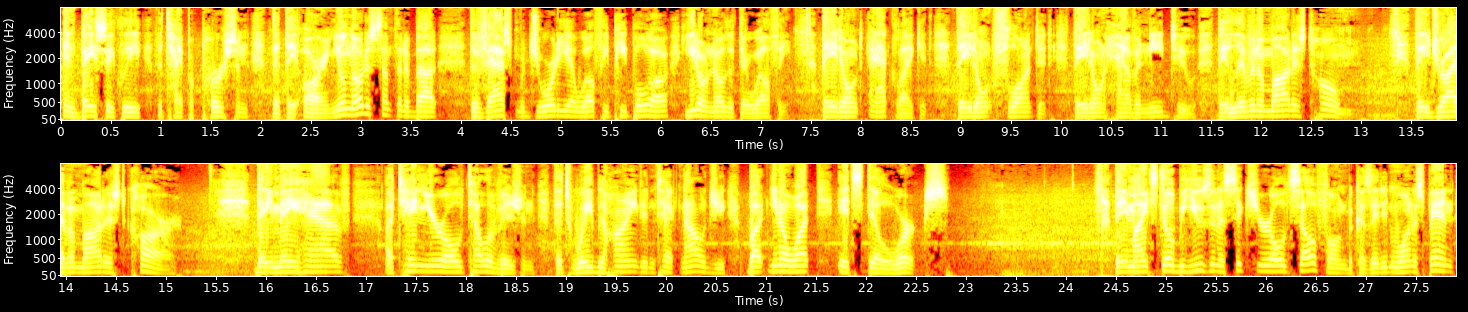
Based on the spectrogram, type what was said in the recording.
And basically, the type of person that they are. And you'll notice something about the vast majority of wealthy people are you don't know that they're wealthy. They don't act like it. They don't flaunt it. They don't have a need to. They live in a modest home. They drive a modest car. They may have a 10 year old television that's way behind in technology, but you know what? It still works. They might still be using a six year old cell phone because they didn't want to spend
